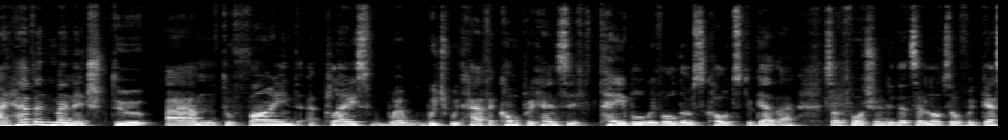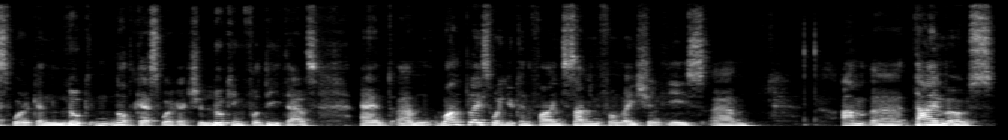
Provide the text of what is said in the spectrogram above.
I haven't managed to um, to find a place where which would have a comprehensive table with all those codes together. So unfortunately, that's a lot of guesswork and look not guesswork actually looking for details. And um, one place where you can find some information is um, um, uh, Dymos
